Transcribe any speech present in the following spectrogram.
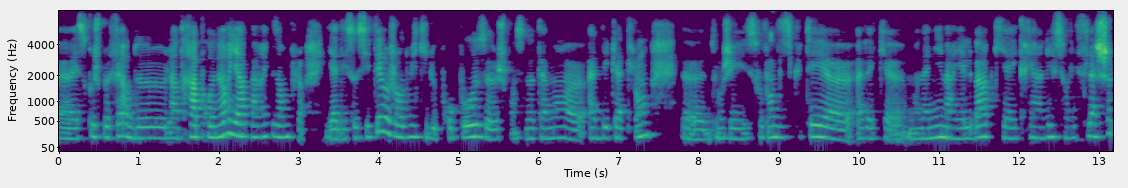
Euh, est-ce que je peux faire de l'intrapreneuriat, par exemple? Il y a des sociétés aujourd'hui qui le proposent. Je pense notamment euh, à Decathlon, euh, dont j'ai souvent discuté avec mon amie Marielle Barbe, qui a écrit un livre sur les slashers.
